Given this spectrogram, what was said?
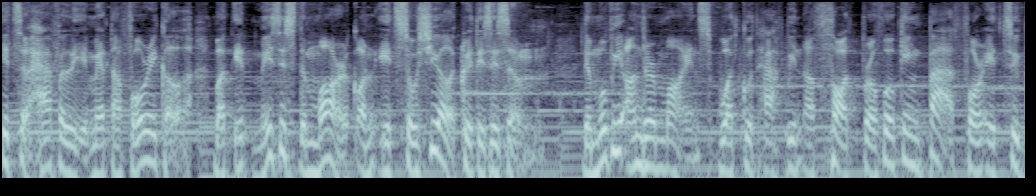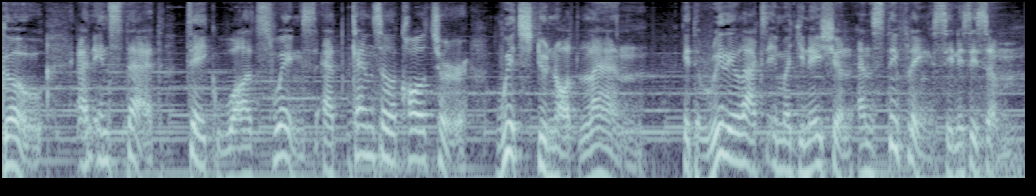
It's a heavily metaphorical, but it misses the mark on its social criticism. The movie undermines what could have been a thought-provoking path for it to go, and instead take wild swings at cancel culture which do not land. It really lacks imagination and stifling cynicism.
